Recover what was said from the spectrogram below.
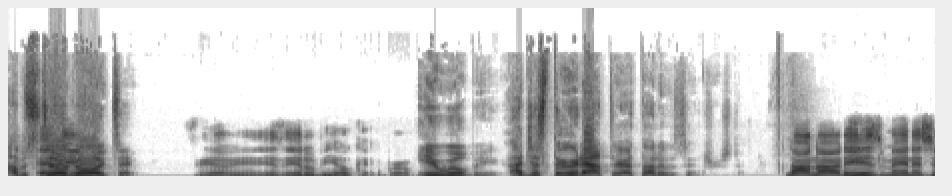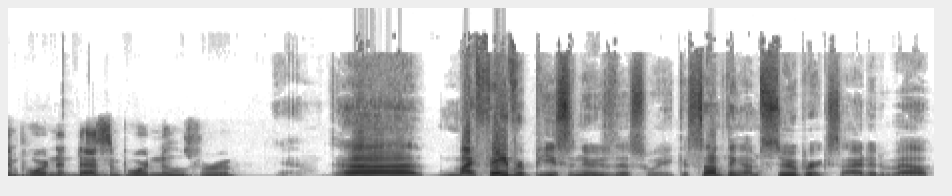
I'm still the- going to. See, I mean, it'll be okay, bro. It will be. I just threw it out there. I thought it was interesting. No, no, it is, man. That's important. That's important news for real. Uh, my favorite piece of news this week is something I'm super excited about.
